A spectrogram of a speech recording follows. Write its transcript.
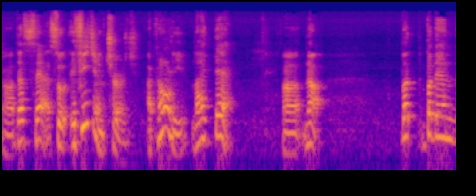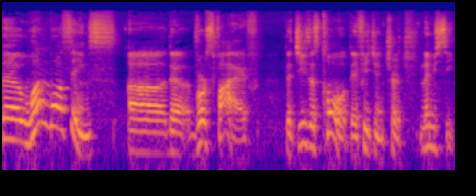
Uh, that's sad. So Ephesian church apparently like that. Uh, now, but but then the one more things. Uh, the verse five that Jesus told the Ephesian church. Let me see.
